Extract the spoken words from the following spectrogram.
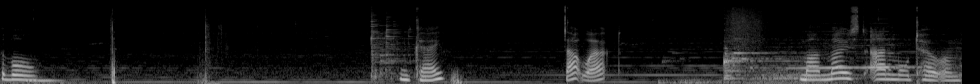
The ball. Okay. That worked. My most animal totem.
